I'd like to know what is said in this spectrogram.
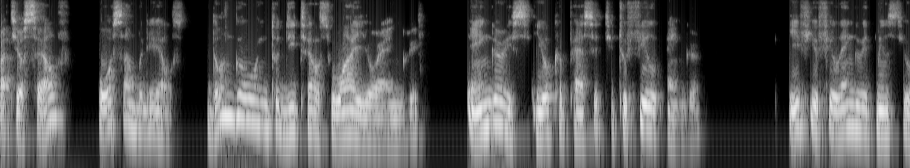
at yourself or somebody else. Don't go into details why you're angry. Anger is your capacity to feel anger. If you feel angry, it means you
